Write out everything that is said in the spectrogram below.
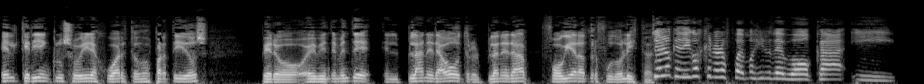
Él quería incluso venir a jugar estos dos partidos pero evidentemente el plan era otro, el plan era foguear a otros futbolistas. Yo lo que digo es que no nos podemos ir de boca y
